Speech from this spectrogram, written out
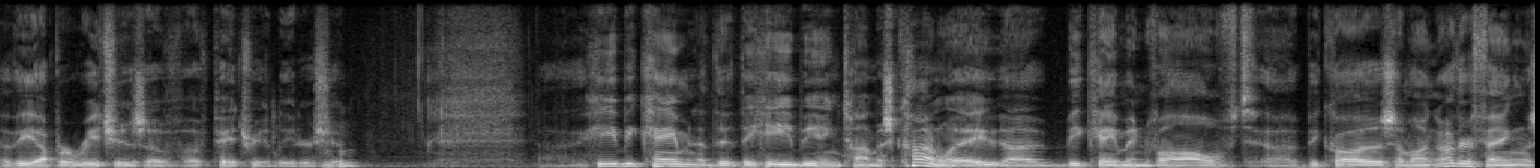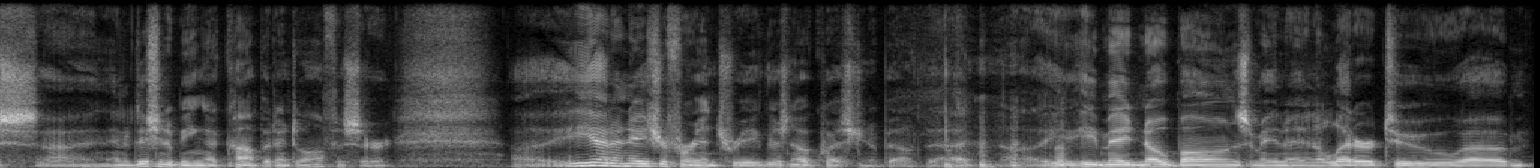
the upper reaches of, of Patriot leadership. Mm-hmm he became, the, the, he being Thomas Conway, uh, became involved uh, because, among other things, uh, in addition to being a competent officer, uh, he had a nature for intrigue. There's no question about that. Uh, he, he, made no bones. I mean, in a letter to, um,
